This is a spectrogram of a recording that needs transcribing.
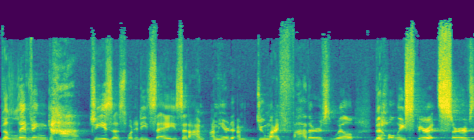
The living God, Jesus, what did he say? He said, I'm, I'm here to I'm, do my Father's will. The Holy Spirit serves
